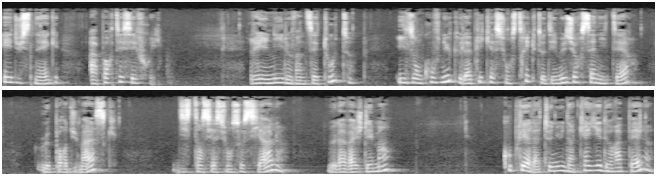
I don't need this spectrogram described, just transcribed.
et du SNEG a porté ses fruits. Réunis le 27 août, ils ont convenu que l'application stricte des mesures sanitaires, le port du masque, distanciation sociale, le lavage des mains, couplé à la tenue d'un cahier de rappel,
